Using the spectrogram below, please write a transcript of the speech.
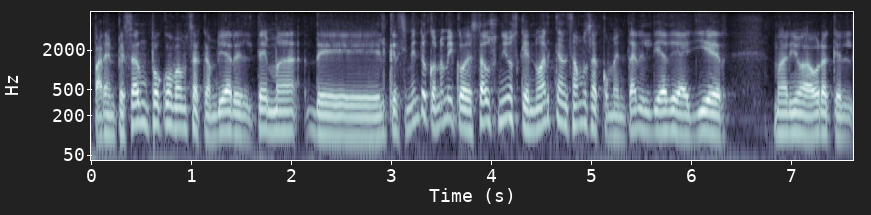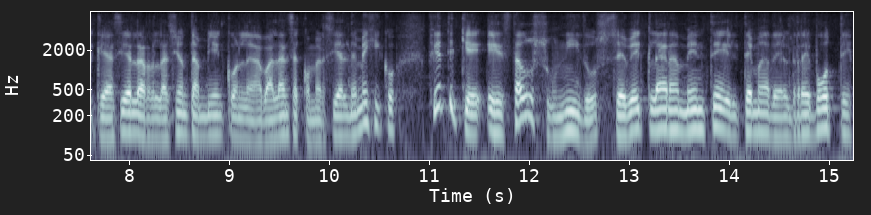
para empezar un poco vamos a cambiar el tema del crecimiento económico de Estados Unidos que no alcanzamos a comentar el día de ayer, Mario, ahora que, que hacía la relación también con la balanza comercial de México. Fíjate que Estados Unidos se ve claramente el tema del rebote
